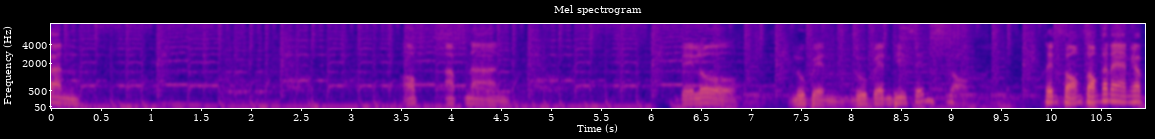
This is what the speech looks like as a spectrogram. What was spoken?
กัน ออฟ อัพนาน เดโล ลูเบน ลูเบนที่เส้นสองเส้นสองสองคะแนนครับ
